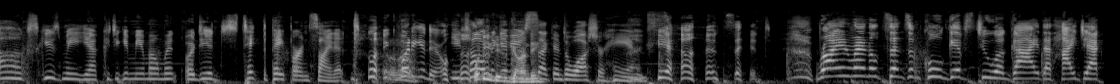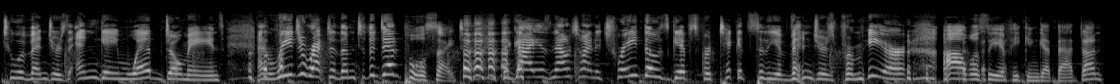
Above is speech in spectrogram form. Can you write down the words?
"Oh, excuse me, yeah, could you give me a moment," or do you just take the paper and sign it? like, what do you do? You What tell do him to do, give you a second to wash your hands. Yeah, that's it. Ryan Reynolds sent some cool gifts to a guy that hijacked two Avengers Endgame web domains and redirected them to the Deadpool site. The guy is now trying to trade those gifts for tickets to the Avengers premiere. Uh, we'll see if he can get that done.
